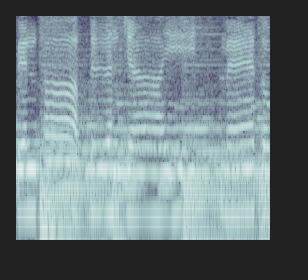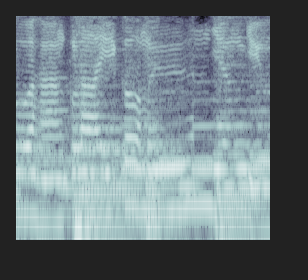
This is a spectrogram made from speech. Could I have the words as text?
เป็นภาพเตือนใจ แม้ตัวห่างไกลก็เหมือนยังอยู่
